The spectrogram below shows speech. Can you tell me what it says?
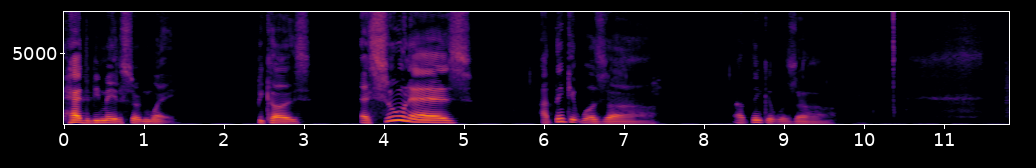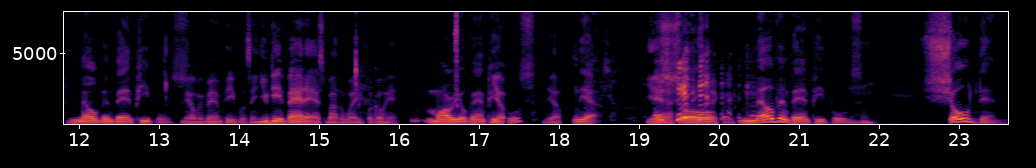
had to be made a certain way because as soon as I think it was uh I think it was uh Melvin Van Peebles, Melvin Van Peebles, and you did badass, by the way. But go ahead. Mario Van Yep. Peebles. Yep. Yeah. Yeah. So exactly. Melvin Van Peebles Mhm. showed them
